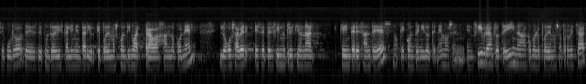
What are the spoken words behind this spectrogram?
seguro desde el punto de vista alimentario, que podemos continuar trabajando con él, luego saber ese perfil nutricional qué interesante es, qué contenido tenemos en, fibra, en proteína, cómo lo podemos aprovechar.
